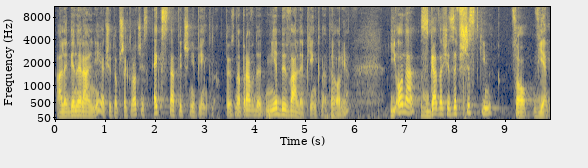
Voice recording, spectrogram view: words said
ale generalnie, jak się to przekroczy, jest ekstatycznie piękna. To jest naprawdę niebywale piękna teoria i ona zgadza się ze wszystkim, co wiemy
